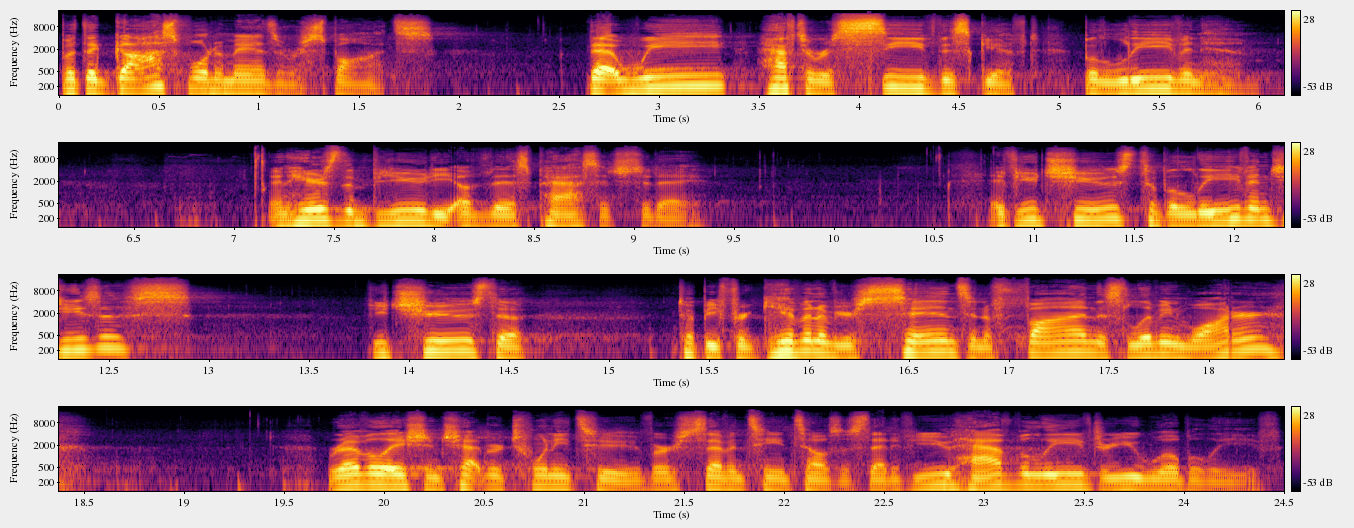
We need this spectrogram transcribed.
but the gospel demands a response. that we have to receive this gift, believe in him. And here's the beauty of this passage today. If you choose to believe in Jesus, if you choose to, to be forgiven of your sins and to find this living water, Revelation chapter 22, verse 17 tells us that if you have believed or you will believe,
